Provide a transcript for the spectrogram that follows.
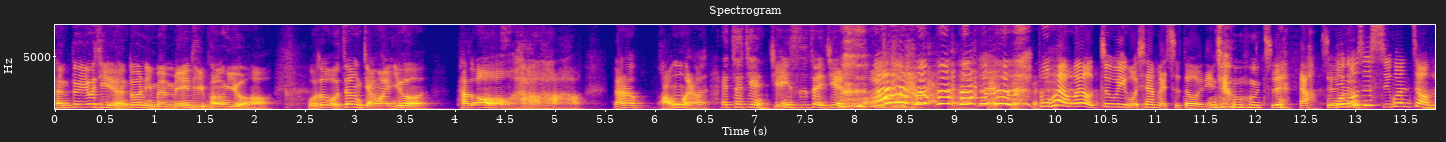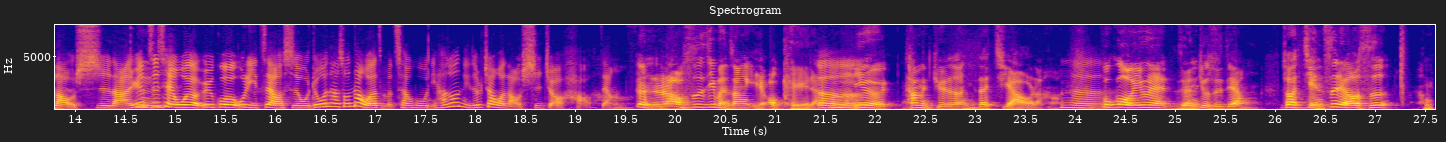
很多，尤其很多你们媒体朋友哈，我说我这样讲完以后，他说哦，好好好。然后访问然后哎，再见，简医师再见。不会，我有注意，我现在每次都已经称呼治疗师。我都是习惯叫老师啦，因为之前我有遇过物理治疗师，我就问他说：“那我要怎么称呼你？”他说：“你就叫我老师就好。”这样子。对，老师基本上也 OK 的，嗯，因为他们觉得说你在教了哈。嗯。不过因为人就是这样，所以简治疗师。很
